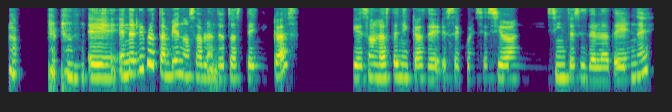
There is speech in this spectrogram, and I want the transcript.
Eh, en el libro también nos hablan de otras técnicas, que son las técnicas de secuenciación síntesis del ADN,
